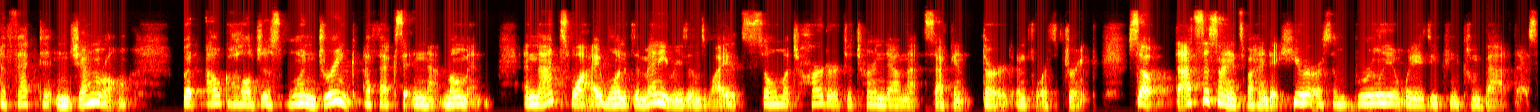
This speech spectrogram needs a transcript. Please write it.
affect it in general, but alcohol, just one drink, affects it in that moment. And that's why, one of the many reasons why it's so much harder to turn down that second, third, and fourth drink. So that's the science behind it. Here are some brilliant ways you can combat this.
